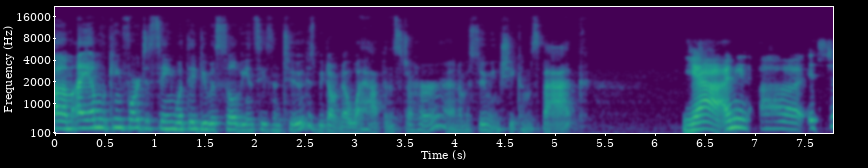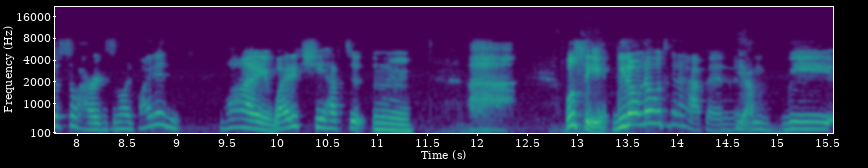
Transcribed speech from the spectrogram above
Um, I am looking forward to seeing what they do with Sylvie in season two because we don't know what happens to her, and I'm assuming she comes back. Yeah, I mean, uh, it's just so hard because I'm like, why didn't, why, why did she have to? Mm. we'll see. We don't know what's gonna happen. Yeah. We, we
